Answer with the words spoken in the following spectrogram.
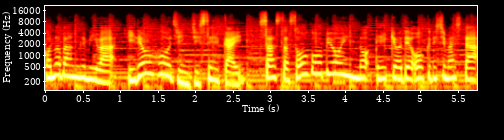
この番組は医療法人自生会さっさ総合病院の提供でお送りしました。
